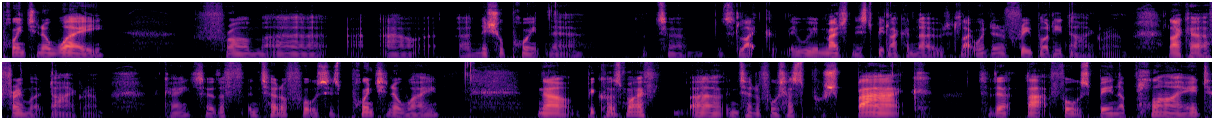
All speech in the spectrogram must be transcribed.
pointing away from uh, our initial point there. But, um, it's like we imagine this to be like a node, like we're doing a free body diagram, like a framework diagram. Okay, so the internal force is pointing away. Now, because my uh, internal force has to push back to that that force being applied,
